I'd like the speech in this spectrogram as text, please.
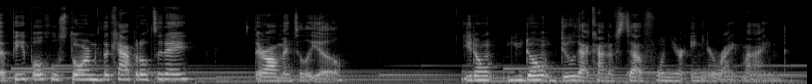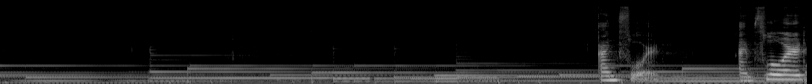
The people who stormed the Capitol today, they're all mentally ill. You don't you don't do that kind of stuff when you're in your right mind. I'm floored. I'm floored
